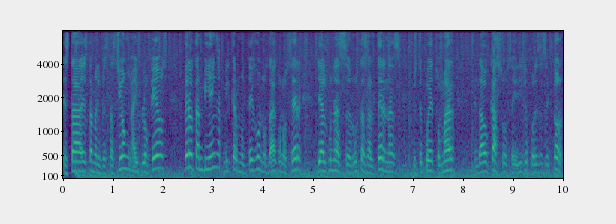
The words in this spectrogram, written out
está esta manifestación, hay bloqueos pero también Milcar Montejo nos da a conocer ya algunas eh, rutas alternas que usted puede tomar en dado caso se dirige por ese sector.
